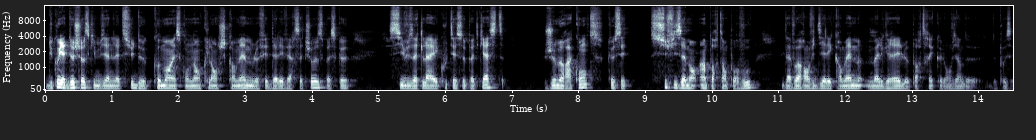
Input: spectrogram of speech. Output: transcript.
Du coup, il y a deux choses qui me viennent là-dessus de comment est-ce qu'on enclenche quand même le fait d'aller vers cette chose, parce que si vous êtes là à écouter ce podcast, je me raconte que c'est suffisamment important pour vous d'avoir envie d'y aller quand même, malgré le portrait que l'on vient de, de poser.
